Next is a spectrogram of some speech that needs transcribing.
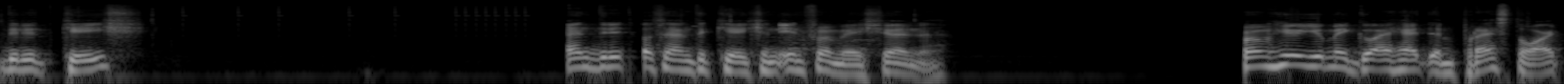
delete cache, and delete authentication information. From here, you may go ahead and press start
